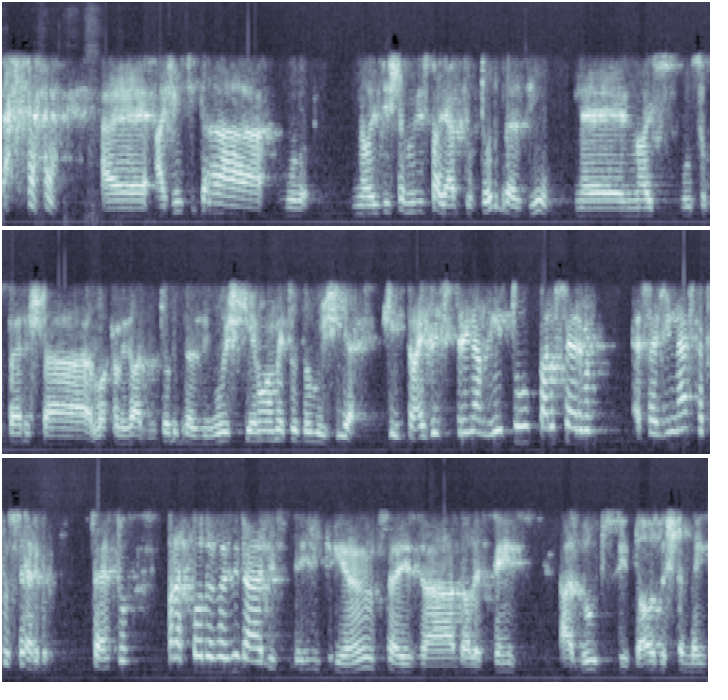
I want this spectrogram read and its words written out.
é, a gente está, nós estamos espalhados por todo o Brasil. Né, nós, o Super está localizado em todo o Brasil hoje, que é uma metodologia que traz esse treinamento para o cérebro, essa ginástica para o cérebro, certo? Para todas as idades, desde crianças a adolescentes, adultos, idosos também,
